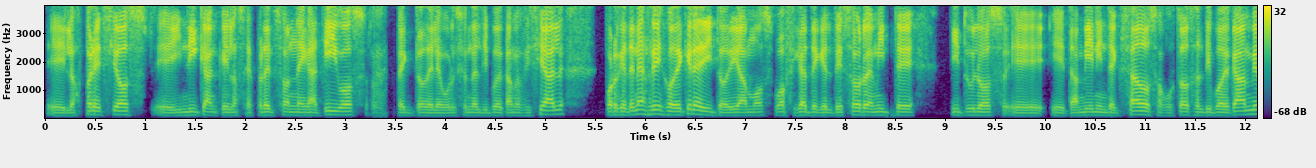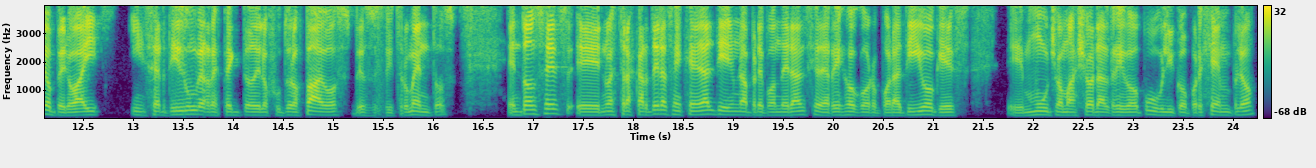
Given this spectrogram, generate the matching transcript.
eh, los precios eh, indican que los spreads son negativos respecto de la evolución del tipo de cambio oficial, porque tenés riesgo de crédito, digamos. Vos fíjate que el Tesoro emite títulos también indexados, ajustados al tipo de cambio, pero hay incertidumbre respecto de los futuros pagos de esos instrumentos. Entonces, eh, nuestras carteras en general tienen una preponderancia de riesgo corporativo que es eh, mucho mayor al riesgo público, por ejemplo,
